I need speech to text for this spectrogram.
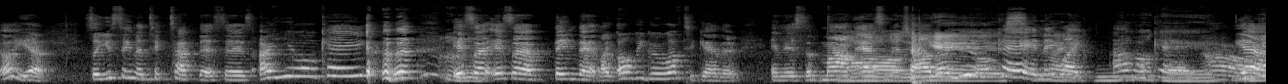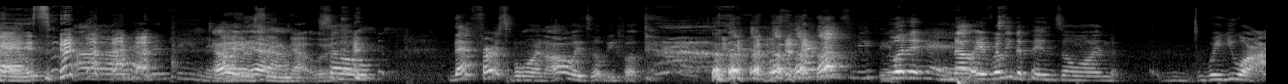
Oh yeah. So you've seen the TikTok that says, "Are you okay?" It's a it's a thing that like, oh, we grew up together, and it's the mom Oh, asking the child, yes. "Are you okay?" And they Like, like, "I'm "Mm, okay." okay. Oh, Yeah. Yes. I Um, haven't seen that. oh I haven't yeah. seen that one. So that firstborn always gonna be fucked. that makes me feel but it no, it really depends on where you are. I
